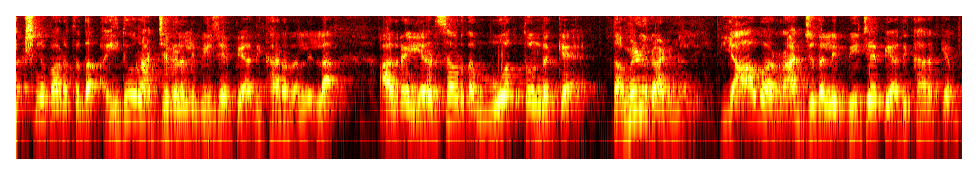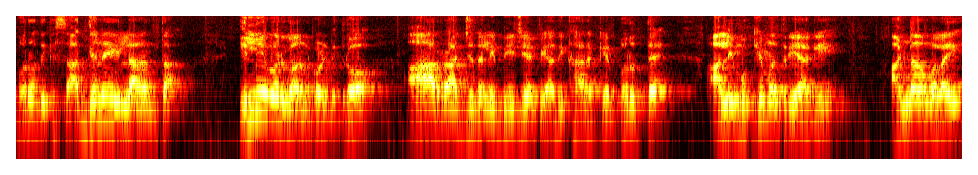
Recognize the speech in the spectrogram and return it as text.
ದಕ್ಷಿಣ ಭಾರತದ ಐದು ರಾಜ್ಯಗಳಲ್ಲಿ ಬಿಜೆಪಿ ಅಧಿಕಾರದಲ್ಲಿಲ್ಲ. ಆದರೆ ಎರಡು ಸಾವಿರದ ಮೂವತ್ತೊಂದಕ್ಕೆ ತಮಿಳುನಾಡಿನಲ್ಲಿ. ಯಾವ ರಾಜ್ಯದಲ್ಲಿ ಬಿ ಜೆ ಪಿ ಅಧಿಕಾರಕ್ಕೆ ಬರೋದಕ್ಕೆ ಸಾಧ್ಯನೇ ಇಲ್ಲ ಅಂತ ಇಲ್ಲಿವರೆಗೂ ಅಂದ್ಕೊಂಡಿದ್ರು ಆ ರಾಜ್ಯದಲ್ಲಿ ಬಿ ಜೆ ಪಿ ಅಧಿಕಾರಕ್ಕೆ ಬರುತ್ತೆ. ಅಲ್ಲಿ ಮುಖ್ಯಮಂತ್ರಿಯಾಗಿ ಅಣ್ಣಾಮಲೈ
